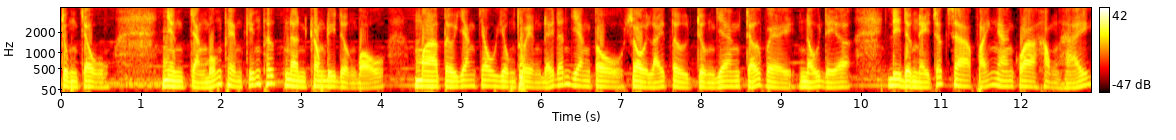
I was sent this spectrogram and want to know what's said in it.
Trung Châu. Nhưng chẳng muốn thêm kiến thức nên không đi đường bộ, mà từ Giang Châu dùng thuyền để đến Giang Tô, rồi lại từ Trường Giang trở về nội địa. Đi đường này rất xa, phải ngang qua Hồng Hải.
